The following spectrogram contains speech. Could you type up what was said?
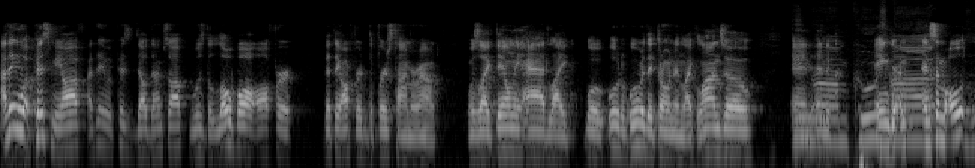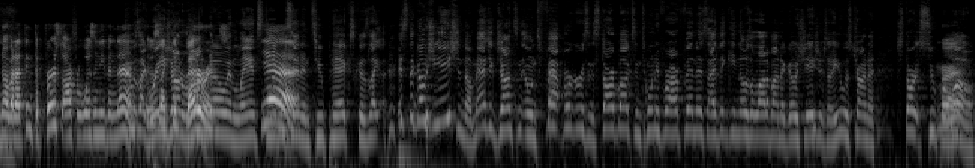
I think what pissed me off, I think what pissed Dell Demps off was the low ball offer that they offered the first time around. It was like they only had like well, what, what were they throwing in like Lonzo, and Ingram, and the, Ingram, and some old no, but I think the first offer wasn't even them. It was like it was like Rondo and Lance yeah. Stephenson and two picks because like it's negotiation though. Magic Johnson owns Fat Burgers and Starbucks and 24 Hour Fitness. I think he knows a lot about negotiation, so he was trying to start super right. low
